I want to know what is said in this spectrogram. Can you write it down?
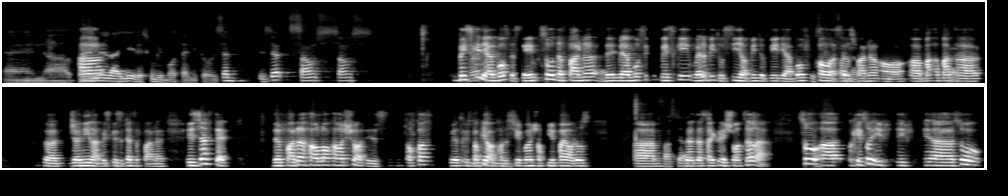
And uh, very likely there's going to be more technical. Is that is that sounds sounds basically they are both the same. So the funnel, they, they are both basically whether B2C or B2B, they are both It's called a sales funnel. funnel or uh, ma- Right. uh, uh, journey. lah. Basically, it's just a funnel. It's just that the funnel, how long, how short is, of course, we're talking about Mm. consumer, Shopify, all those. Um, faster? the, the cycle is shorter. lah. So, uh, okay, so if, if uh, so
